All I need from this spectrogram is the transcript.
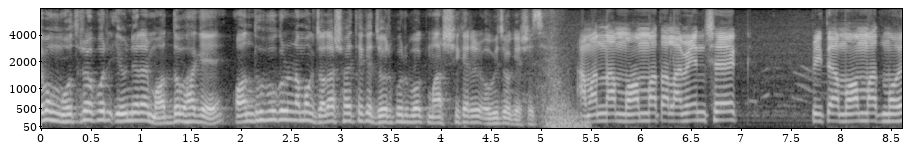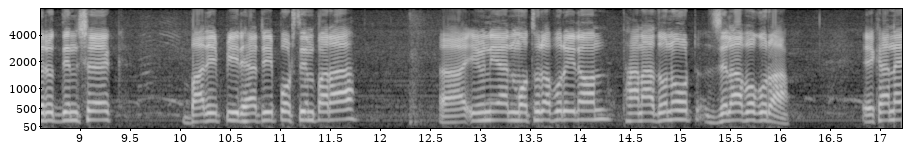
এবং মথুরাপুর ইউনিয়নের মধ্যভাগে অন্ধপুকুর নামক জলাশয় থেকে জোরপূর্বক মাছ শিকারের অভিযোগ এসেছে। আমার নাম মোহাম্মদ আলামিন শেখ, পিতা মোহাম্মদ মহিরুদ্দিন শেখ, বাড়ি পীরহাটি, পশ্চিমপাড়া ইউনিয়ন মথুরাপুর ইউনিয়ন, থানা ধনুট, জেলা বগুড়া। এখানে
